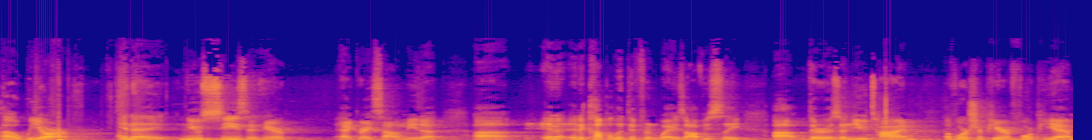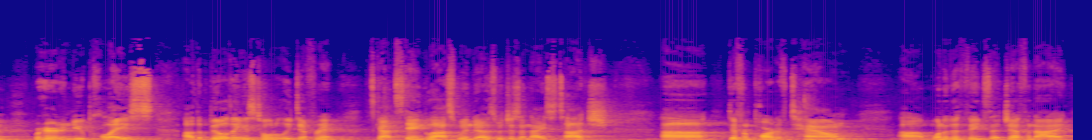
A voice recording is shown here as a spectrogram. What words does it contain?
Uh, we are in a new season here at Grace Alameda uh, in, a, in a couple of different ways. Obviously, uh, there is a new time of worship here at 4 p.m. We're here in a new place. Uh, the building is totally different. It's got stained glass windows, which is a nice touch. Uh, different part of town. Uh, one of the things that Jeff and I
